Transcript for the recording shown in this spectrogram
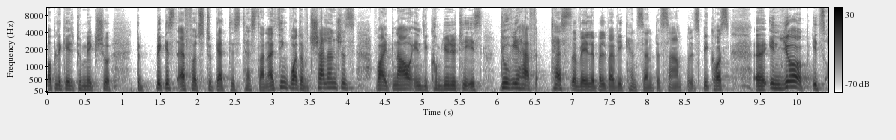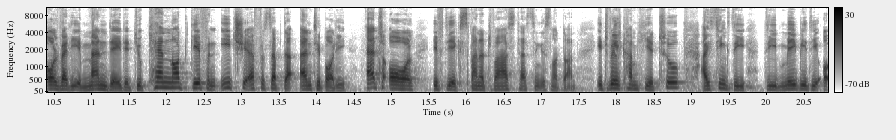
obligated to make sure the biggest efforts to get this test done. I think one of the challenges right now in the community is do we have tests available where we can send the samples? Because uh, in Europe, it's already mandated. You cannot give an EGF receptor antibody at all if the expanded RAS testing is not done. It will come here too. I think the, the maybe the uh,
